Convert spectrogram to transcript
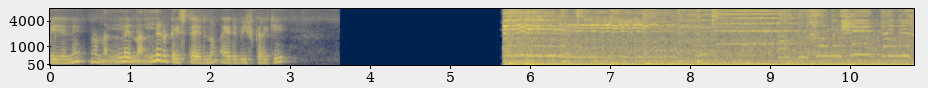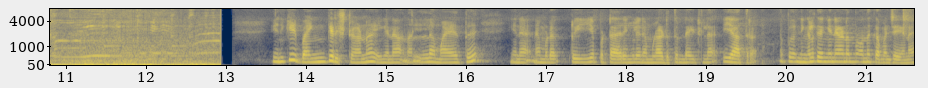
പിഴിഞ്ഞ് നല്ല നല്ലൊരു ടേസ്റ്റായിരുന്നു ആ ഒരു ബീഫ് കറിക്ക്. എനിക്ക് ഭയങ്കര ഇഷ്ടമാണ് ഇങ്ങനെ നല്ല മഴയത്ത് ഇങ്ങനെ നമ്മുടെ പ്രിയപ്പെട്ട ആരെങ്കിലും നമ്മളെ അടുത്തുണ്ടായിട്ടുള്ള യാത്ര. അപ്പോൾ നിങ്ങൾക്ക് എങ്ങനെയാണെന്ന് ഒന്ന് കമന്റ് ചെയ്യണേ.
